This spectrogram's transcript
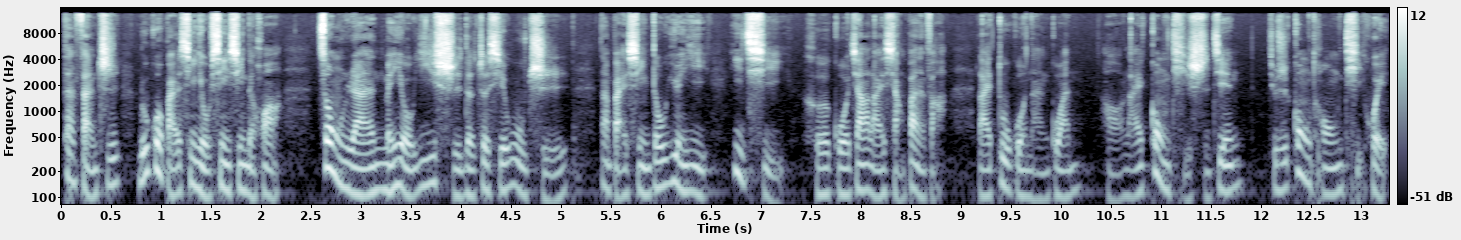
但反之，如果百姓有信心的话，纵然没有衣食的这些物质，那百姓都愿意一起和国家来想办法，来渡过难关，好，来共体时间，就是共同体会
